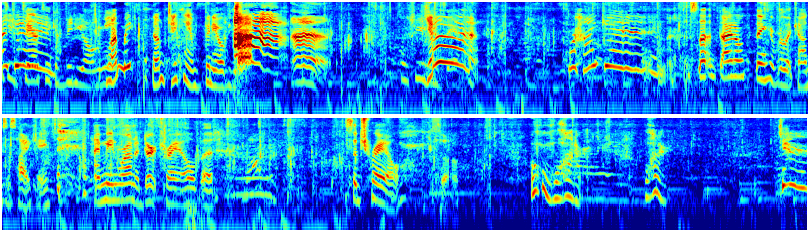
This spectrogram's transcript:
Don't you dare take a video of me. Well, I'm, I'm taking a video of you. Ah! You. Yeah. We're hiking. It's not. I don't think it really counts as hiking. I mean, we're on a dirt trail, but it's a trail. So. Oh, water. Water. Yeah.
